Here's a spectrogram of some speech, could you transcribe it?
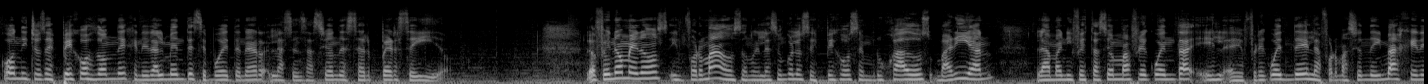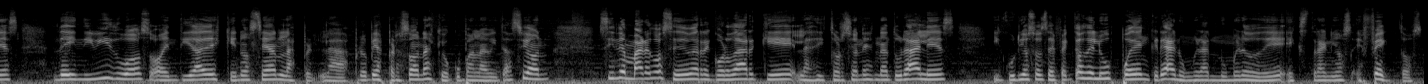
con dichos espejos donde generalmente se puede tener la sensación de ser perseguido. Los fenómenos informados en relación con los espejos embrujados varían. La manifestación más frecuente es, eh, frecuente es la formación de imágenes de individuos o entidades que no sean las, las propias personas que ocupan la habitación. Sin embargo, se debe recordar que las distorsiones naturales y curiosos efectos de luz pueden crear un gran número de extraños efectos.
